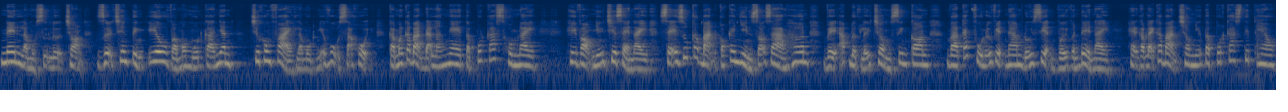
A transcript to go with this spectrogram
nên là một sự lựa chọn dựa trên tình yêu và mong muốn cá nhân, chứ không phải là một nghĩa vụ xã hội. Cảm ơn các bạn đã lắng nghe tập podcast hôm nay. Hy vọng những chia sẻ này sẽ giúp các bạn có cái nhìn rõ ràng hơn về áp lực lấy chồng sinh con và cách phụ nữ Việt Nam đối diện với vấn đề này. Hẹn gặp lại các bạn trong những tập podcast tiếp theo.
